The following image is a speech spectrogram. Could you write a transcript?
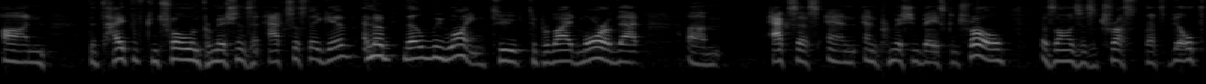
on the type of control and permissions and access they give, and they'll, be willing to to provide more of that um, access and and permission-based control as long as there's a trust that's built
